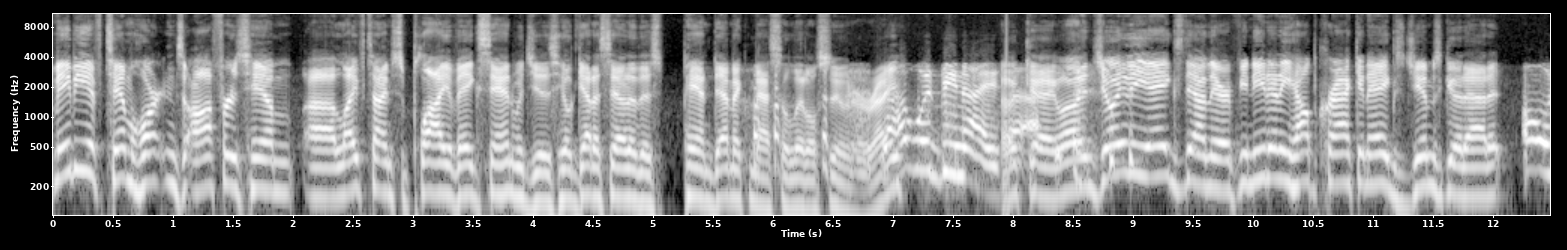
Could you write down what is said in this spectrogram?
Maybe if Tim Hortons offers him a lifetime supply of egg sandwiches, he'll get us out of this pandemic mess a little sooner, right? That would be nice. Okay, well, enjoy the eggs down there. If you need any help cracking eggs, Jim's good at it. oh,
